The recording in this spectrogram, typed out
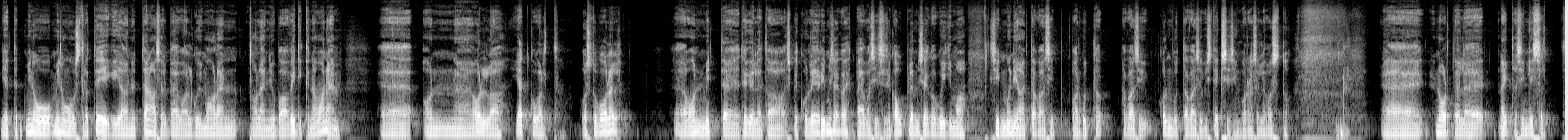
nii et, et minu, minu strateegia nüüd tänasel päeval, kui ma olen, olen juba veidikene vanem Äh, on äh, olla jätkuvalt ostupoolel, äh, on mitte tegeleda spekuleerimisega ehk päevasisese kauplemisega, kuigi ma siin mõni aeg tagasi, paar kuud tagasi, kolm kuud tagasi vist eksisin korra selle vastu. noortele näitasin lihtsalt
